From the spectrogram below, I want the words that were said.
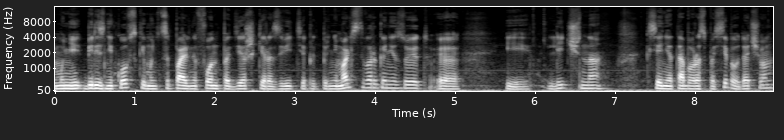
муни, Березниковский муниципальный фонд поддержки развития предпринимательства организует. Э, и лично Ксения Таборова, спасибо, удачи вам.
